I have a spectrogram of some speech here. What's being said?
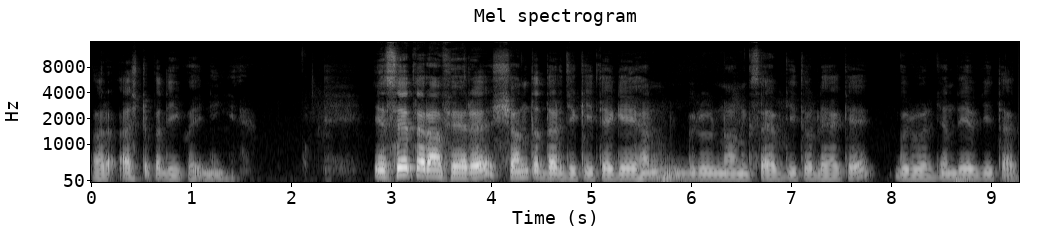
ਪਰ ਅਸ਼ਟਪਦੀ ਕੋਈ ਨਹੀਂ ਹੈ। ਇਸੇ ਤਰ੍ਹਾਂ ਫਿਰ ਸ਼ੰਤ ਦਰਜ ਕੀਤੇ ਗਏ ਹਨ ਗੁਰੂ ਨਾਨਕ ਸਾਹਿਬ ਜੀ ਤੋਂ ਲੈ ਕੇ ਗੁਰੂ ਅਰਜਨ ਦੇਵ ਜੀ ਤੱਕ।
